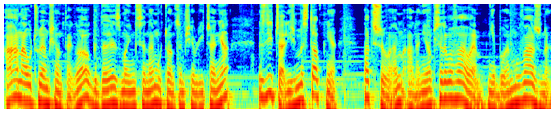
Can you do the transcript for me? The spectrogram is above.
A nauczyłem się tego, gdy z moim synem uczącym się liczenia zliczaliśmy stopnie. Patrzyłem, ale nie obserwowałem, nie byłem uważny.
